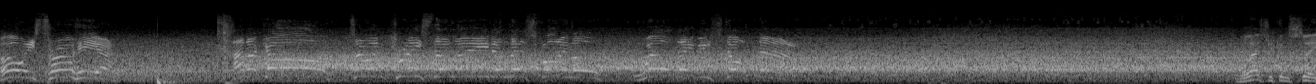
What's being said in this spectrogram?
Oh, he's through here. And a goal to increase the lead in this final. Will they be stopped now? Well, as you can see,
